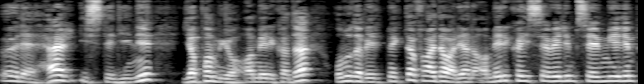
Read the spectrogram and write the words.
öyle her istediğini yapamıyor Amerika'da. Onu da belirtmekte fayda var. Yani Amerika'yı sevelim, sevmeyelim.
